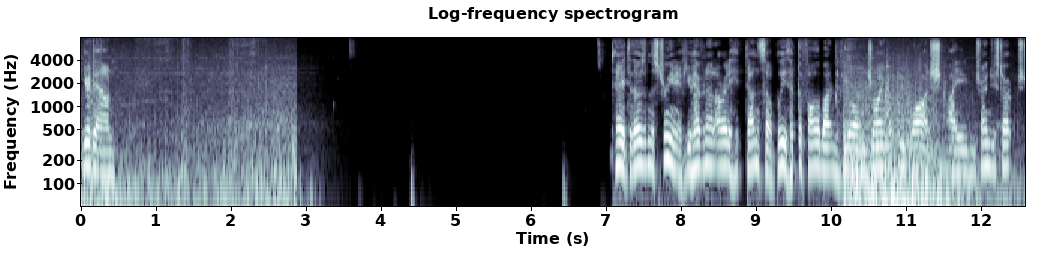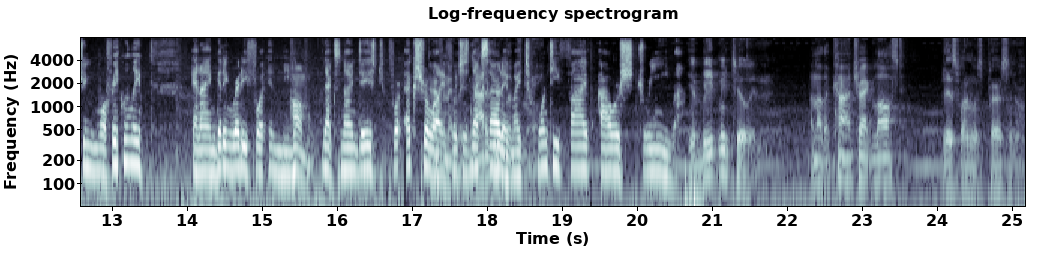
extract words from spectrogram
You're down. Hey, to those in the stream, if you have not already done so, please hit the follow button if you are enjoying what you watch. I'm trying to start streaming more frequently, and I'm getting ready for in the Humble. next nine days for Extra Life, which is next Saturday, my 25-hour stream. You beat me to it. Another contract lost? This one was personal.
